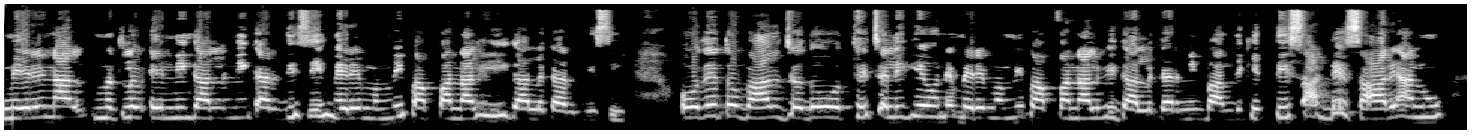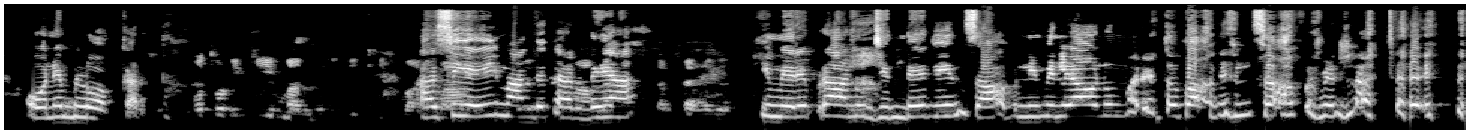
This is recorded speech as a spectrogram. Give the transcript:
ਮੇਰੇ ਨਾਲ ਮਤਲਬ ਇੰਨੀ ਗੱਲ ਨਹੀਂ ਕਰਦੀ ਸੀ ਮੇਰੇ ਮੰਮੀ ਪਾਪਾ ਨਾਲ ਹੀ ਗੱਲ ਕਰਦੀ ਸੀ। ਉਹਦੇ ਤੋਂ ਬਾਅਦ ਜਦੋਂ ਉੱਥੇ ਚਲੀ ਗਈ ਉਹਨੇ ਮੇਰੇ ਮੰਮੀ ਪਾਪਾ ਨਾਲ ਵੀ ਗੱਲ ਕਰਨੀ ਬੰਦ ਕੀਤੀ। ਸਾਡੇ ਸਾਰਿਆਂ ਨੂੰ ਉਹਨੇ ਬਲੌਕ ਕਰਤਾ। ਉਹ ਤੁਹਾਡੀ ਕੀ ਮੰਗ ਹੈਗੀ? ਅਸੀਂ ਇਹੀ ਮੰਗ ਕਰਦੇ ਹੈਗਾ? ਕਿ ਮੇਰੇ ਭਰਾ ਨੂੰ ਜਿੰਦੇ ਜੀ ਇਨਸਾਫ ਨਹੀਂ ਮਿਲਿਆ ਉਹਨੂੰ ਮਰੇ ਤੋਂ ਬਾਅਦ ਇਨਸਾਫ ਮਿਲਣਾ ਚਾਹੀਦਾ।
